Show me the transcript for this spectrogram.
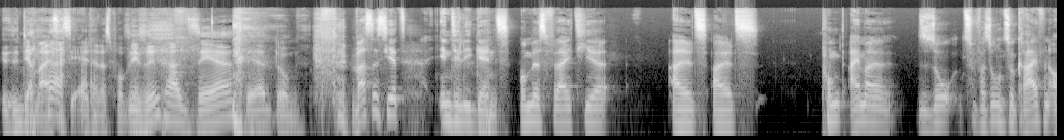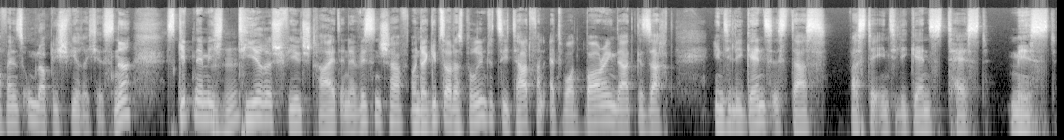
Sind ja meistens die Eltern das Problem. Sie sind halt sehr, sehr dumm. Was ist jetzt Intelligenz? Um es vielleicht hier als, als Punkt einmal so zu versuchen zu greifen, auch wenn es unglaublich schwierig ist. Ne? Es gibt nämlich mhm. tierisch viel Streit in der Wissenschaft. Und da gibt es auch das berühmte Zitat von Edward Boring, der hat gesagt, Intelligenz ist das, was der Intelligenztest misst.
